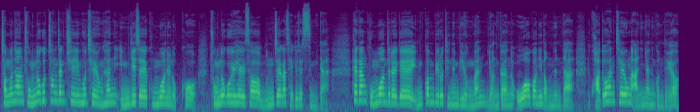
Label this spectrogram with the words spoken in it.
정문현 종로구청장 취임 후 채용한 임기제 공무원을 놓고 종로구의회에서 문제가 제기됐습니다. 해당 공무원들에게 인건비로 드는 비용만 연간 5억 원이 넘는다. 과도한 채용 아니냐는 건데요.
